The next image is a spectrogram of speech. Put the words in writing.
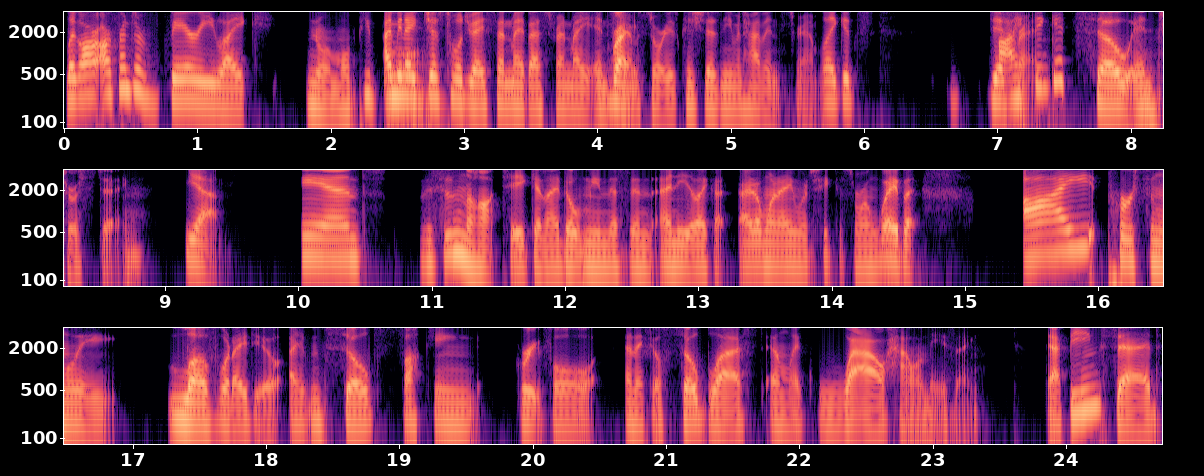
Like our, our friends are very like Normal people. I mean, I just told you I send my best friend my Instagram Right. stories because she doesn't even have Instagram. Like it's different. I think it's so interesting. yeah. And this isn't a hot take, and I don't mean this in any like I- I don't want anyone to take this the wrong way, but I personally love what I do. I'm so fucking grateful and I feel so blessed and like, wow, how amazing. That being said,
